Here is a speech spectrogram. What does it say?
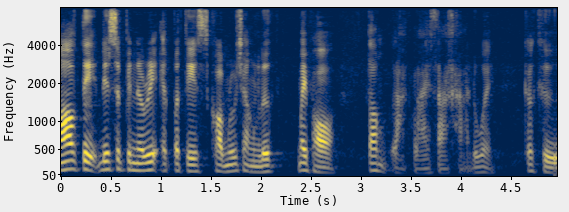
multidisciplinary expertise ความรู้เชิงลึกไม่พอต้องหลากหลายสาขาด้วย ก็คือ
